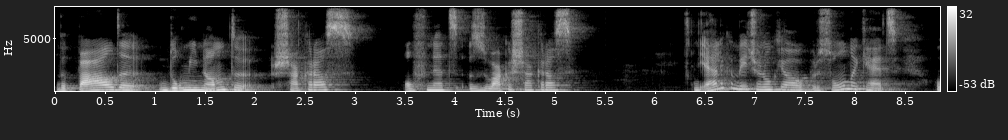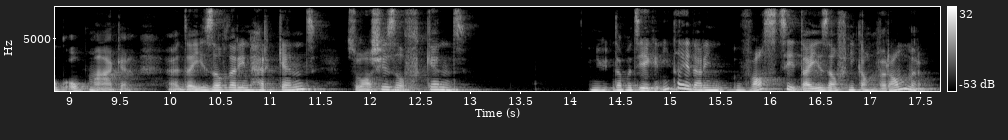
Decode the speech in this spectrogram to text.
bepaalde dominante chakras of net zwakke chakras, die eigenlijk een beetje ook jouw persoonlijkheid ook opmaken. Dat je jezelf daarin herkent zoals je jezelf kent. Nu, dat betekent niet dat je daarin vastzit, dat je jezelf niet kan veranderen.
